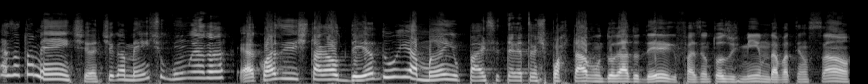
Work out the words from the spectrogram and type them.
Exatamente. Antigamente o Gun era, era quase estalar o dedo e a mãe e o pai se teletransportavam do lado dele, faziam todos os mimos, dava atenção.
